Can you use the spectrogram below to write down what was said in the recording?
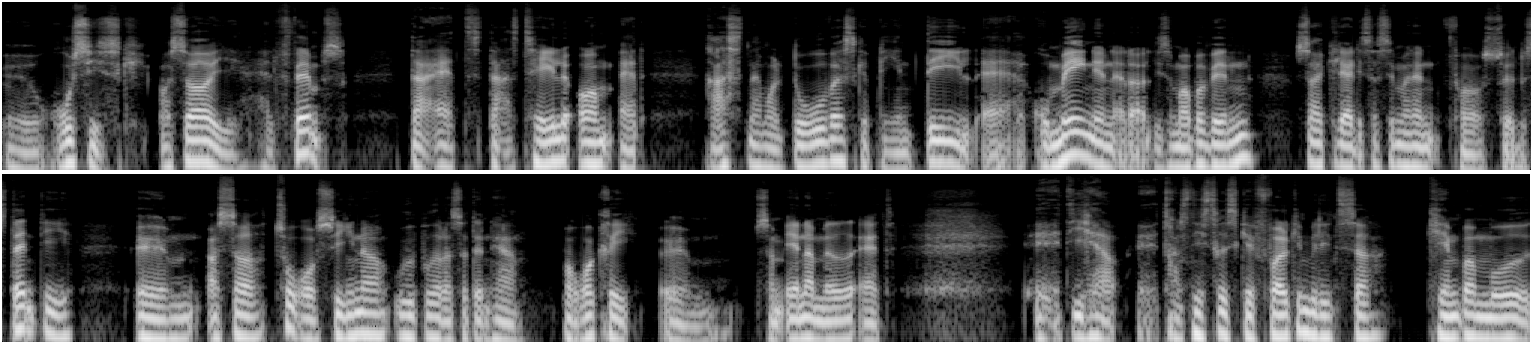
øh, russisk. Og så i 90 der er, der er tale om, at resten af Moldova skal blive en del af Rumænien, er der ligesom op at vende, så erklærer de sig simpelthen for selvstændige. Øhm, og så to år senere udbryder der så den her borgerkrig, øhm, som ender med, at øh, de her øh, transnistriske folkemilitser kæmper mod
